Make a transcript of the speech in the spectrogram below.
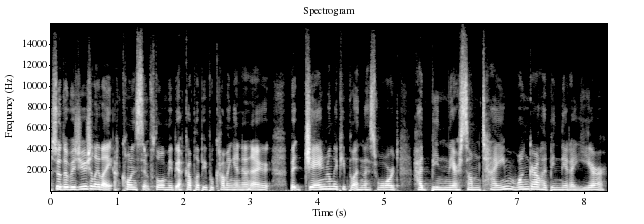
So there was usually like a constant flow, maybe a couple of people coming in and out, but generally people in this ward had been there some time. One girl had been there a year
